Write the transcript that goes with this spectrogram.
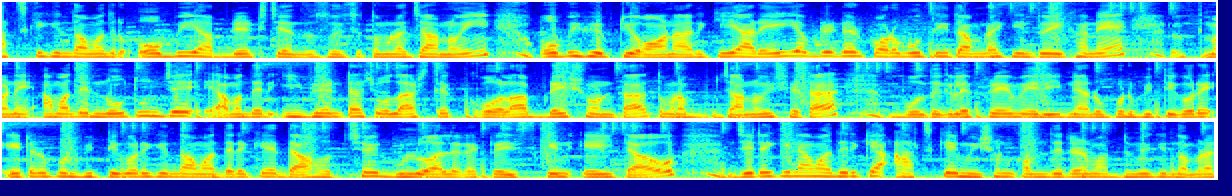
আজকে কিন্তু আমাদের ওবি আপডেট চেঞ্জেস হয়েছে, তোমরা জানোই। ওবি ফিফটি অন আর কি। আর এই আপডেটের পরবর্তীতে আমরা কিন্তু এখানে মানে আমাদের নতুন যে আমাদের ইভেন্টটা চলে আসছে কোলাবরেশনটা তোমরা জানোই সেটা। বলতে গেলে ফ্রেম এরিনার উপর ভিত্তি করে, এটার উপর ভিত্তি করে কিন্তু আমাদেরকে দেওয়া হচ্ছে গ্লুয়ালের একটা স্কিন এইটাও, যেটা কিনা আমাদেরকে আজকে মিশন কমপ্লিটের মাধ্যমে কিন্তু আমরা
